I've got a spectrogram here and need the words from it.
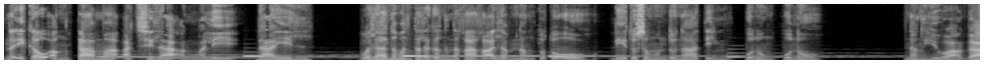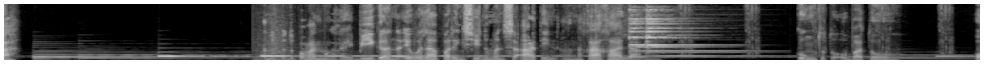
na ikaw ang tama at sila ang mali dahil wala naman talagang nakakaalam ng totoo dito sa mundo nating punong-puno ng hiwaga. Ano-ano pa man mga kaibigan ay wala pa rin sino man sa atin ang nakakalam kung totoo ba to o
